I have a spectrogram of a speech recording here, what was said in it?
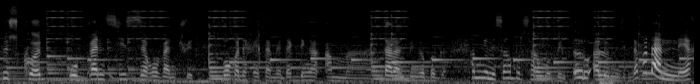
plus code au 26028 boo ko defee tamit rek di nga am dalal bi nga bëgg xam nga ni 100 pour cent mobile heure Allo Musique dafa daan neex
